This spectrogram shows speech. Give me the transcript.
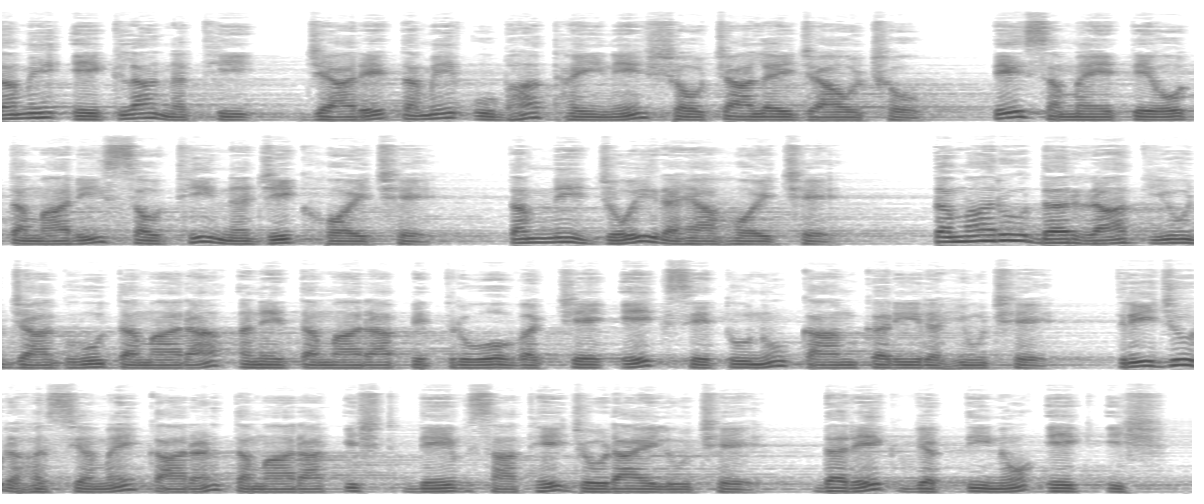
તમે એકલા નથી, જ્યારે તમે ઊભા થઈને શૌચાલય જાઓ છો, તે સમયે તેઓ તમારી સૌથી નજીક હોય છે, તમને જોઈ રહ્યા હોય છે. તમારું દર રાતયું જાગવું તમારા અને તમારા પિતૃઓ વચ્ચે એક સેતુનું કામ કરી રહ્યું છે. ત્રીજું રહસ્યમય કારણ તમારા ઇષ્ટદેવ સાથે જોડાયેલું છે. દરેક વ્યક્તિનો એક ઈષ્ટ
